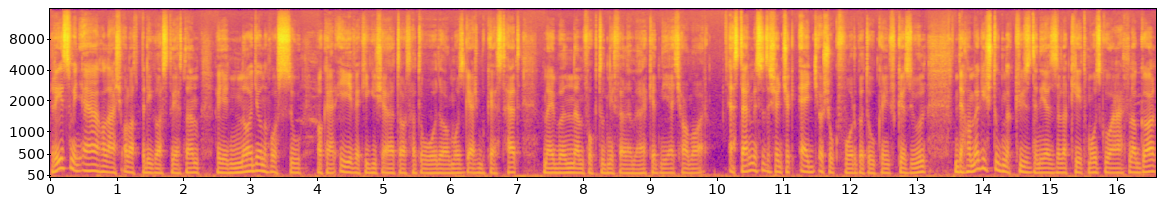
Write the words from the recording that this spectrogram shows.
Részvény elhalás alatt pedig azt értem, hogy egy nagyon hosszú, akár évekig is eltartható oldalmozgásba kezdhet, melyből nem fog tudni felemelkedni egy hamar. Ez természetesen csak egy a sok forgatókönyv közül, de ha meg is tudnak küzdeni ezzel a két mozgó átlaggal,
